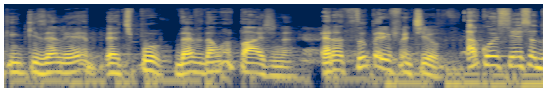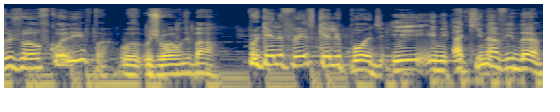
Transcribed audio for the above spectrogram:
Quem quiser ler, é tipo, deve dar uma página. Era super infantil. A consciência do João ficou limpa, o, o João de Barro. Porque ele fez o que ele pôde. E, e, aqui na vida,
